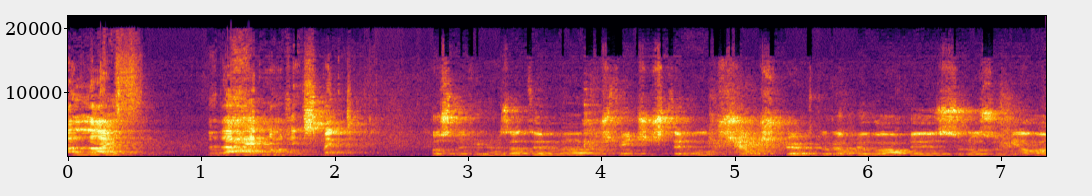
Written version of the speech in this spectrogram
a life that I had not expected. Postanowiłem zatem poświęcić temu książkę, która byłaby zrozumiała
